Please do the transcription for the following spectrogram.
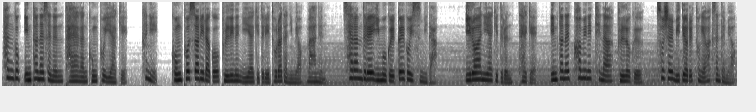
한국 인터넷에는 다양한 공포 이야기, 흔히 공포 썰이라고 불리는 이야기들이 돌아다니며 많은 사람들의 이목을 끌고 있습니다. 이러한 이야기들은 대개 인터넷 커뮤니티나 블로그, 소셜미디어를 통해 확산되며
